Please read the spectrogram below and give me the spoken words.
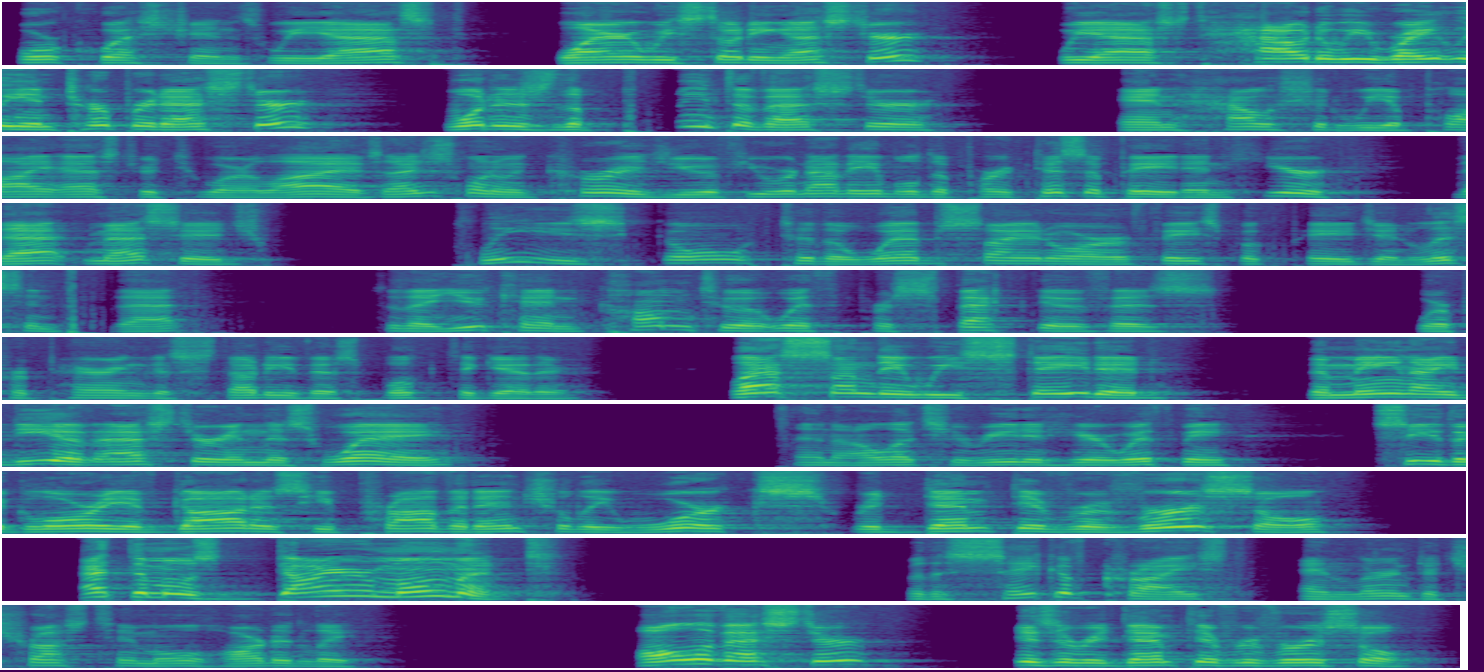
Four questions. We asked, why are we studying Esther? We asked, how do we rightly interpret Esther? What is the point of Esther? And how should we apply Esther to our lives? And I just want to encourage you, if you were not able to participate and hear that message, please go to the website or our Facebook page and listen to that so that you can come to it with perspective as we're preparing to study this book together. Last Sunday, we stated the main idea of Esther in this way, and I'll let you read it here with me see the glory of God as He providentially works redemptive reversal at the most dire moment for the sake of Christ and learn to trust Him wholeheartedly. All of Esther is a redemptive reversal.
